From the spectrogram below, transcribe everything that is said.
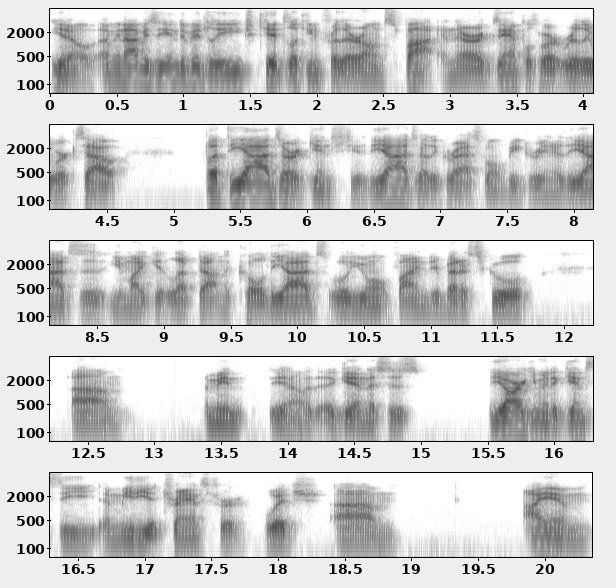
you know i mean obviously individually each kid's looking for their own spot and there are examples where it really works out. But the odds are against you. The odds are the grass won't be greener. The odds is you might get left out in the cold. The odds well you won't find your better school. Um, i mean you know again this is the argument against the immediate transfer which um, i am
